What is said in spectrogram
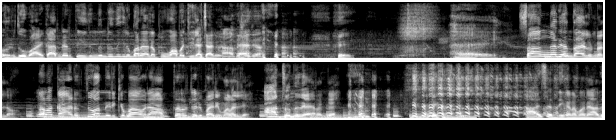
ഒരു ദുബായിക്കാരന്റെ അടുത്ത് ഇരുന്നുണ്ടെന്നെങ്കിലും പറയാലോ പോവാൻ പറ്റിയില്ല ചാലു സംഗതി എന്തായാലും ഉണ്ടല്ലോ നിങ്ങളൊക്കെ അടുത്ത് വന്നിരിക്കുമ്പോ ആ ഒരു അത്തറിന്റെ ഒരു പരിമളല്ലേ? അതൊന്ന് വേറെ അത് ശ്രദ്ധിക്കണം മോനെ. അത്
